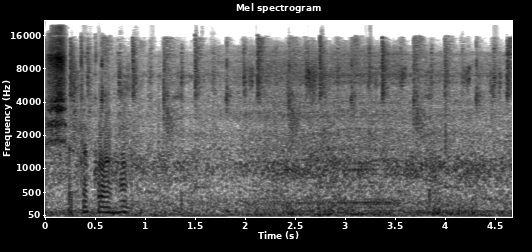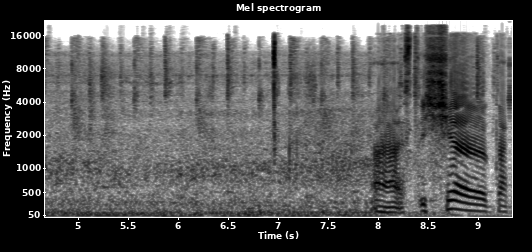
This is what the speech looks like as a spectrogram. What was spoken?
а, що такого? І ще так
